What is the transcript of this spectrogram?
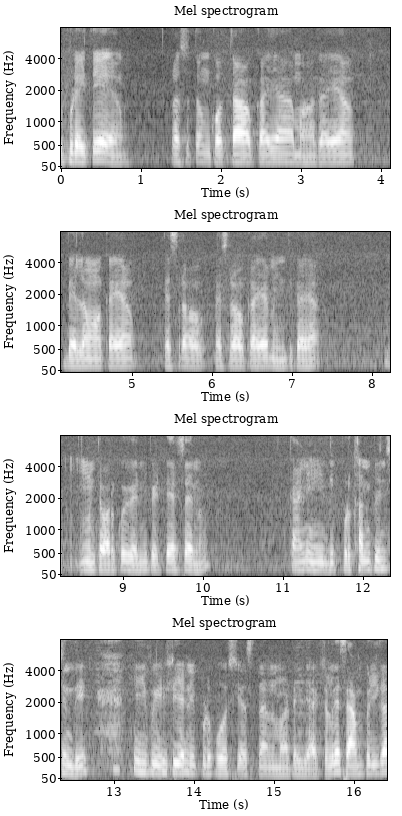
ఇప్పుడైతే ప్రస్తుతం కొత్త ఆవకాయ మాగాయ బెల్లం ఆవకాయ పెసర పెసరవకాయ మెంతికాయ ఇంతవరకు ఇవన్నీ పెట్టేశాను. కానీ ఇది ఇప్పుడు కనిపించింది. ఈ వీడియోని ఇప్పుడు పోస్ట్ చేస్తున్నాను అనమాట ఇది యాక్చువల్గా శాంపిల్గా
